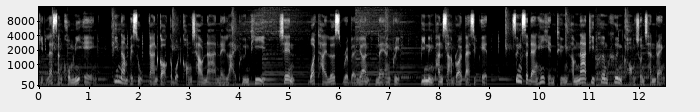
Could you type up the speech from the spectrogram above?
กิจและสังคมนี้เอง ที่นำไปสู่การก่อกบฏของชาวนาในหลายพื้นที่ เช่น Wat Tyler's Rebellion ในอังกฤษ ปี 1381 ซึ่งแสดงให้เห็นถึงอำนาจที่เพิ่มขึ้นของชนชั้นแรง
